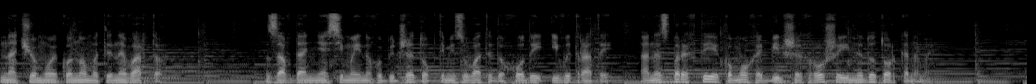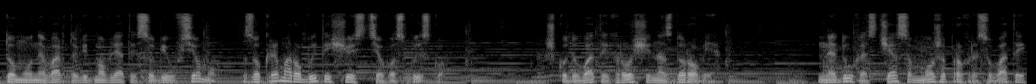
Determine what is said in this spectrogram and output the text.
На чому економити не варто. Завдання сімейного бюджету оптимізувати доходи і витрати, а не зберегти якомога більше грошей недоторканими. Тому не варто відмовляти собі у всьому, зокрема робити щось з цього списку, шкодувати гроші на здоров'я. Недуга з часом може прогресувати,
